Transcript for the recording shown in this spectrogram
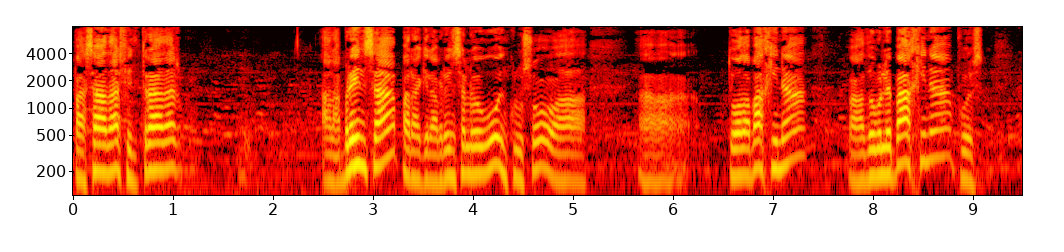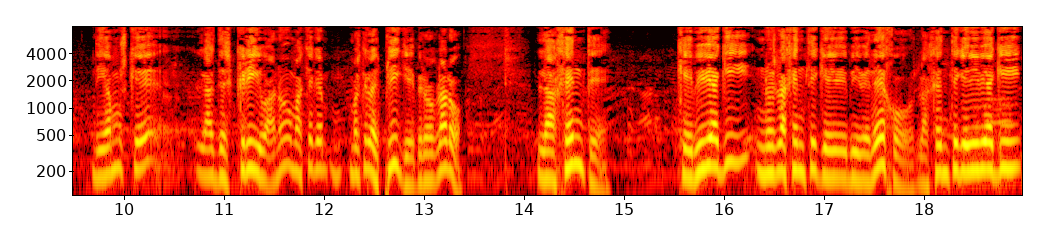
pasadas, filtradas a la prensa, para que la prensa luego incluso a, a toda página, a doble página, pues digamos que las describa, ¿no? Más que, más que la explique, pero claro, la gente que vive aquí no es la gente que vive lejos, la gente que vive aquí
